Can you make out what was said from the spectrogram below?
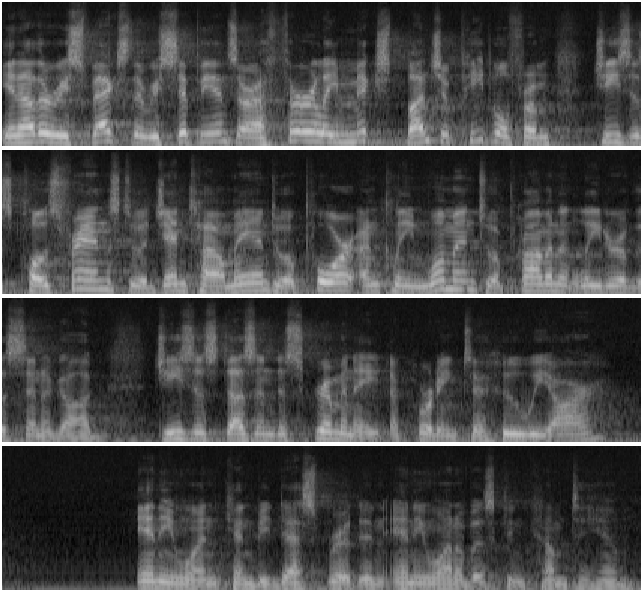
In other respects, the recipients are a thoroughly mixed bunch of people from Jesus' close friends to a Gentile man to a poor, unclean woman to a prominent leader of the synagogue. Jesus doesn't discriminate according to who we are. Anyone can be desperate, and any one of us can come to him.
